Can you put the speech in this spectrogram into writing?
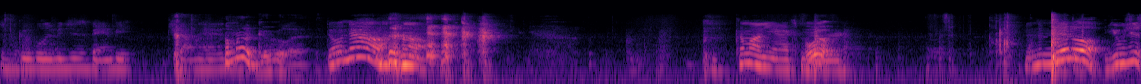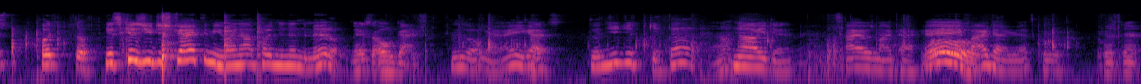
Just Google images Bambi shot in the head. I'm gonna Google it. Don't know. Come on, you axe Foil. murderer. In the middle. You just put the. It's because you distracted me by not putting it in the middle. There's the old guy. This is okay. Hey, you got. That's- Did you just get that? Yeah. No, you didn't. That was my pack. Hey, Whoa. Fire Tiger. That's cool. Got that.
